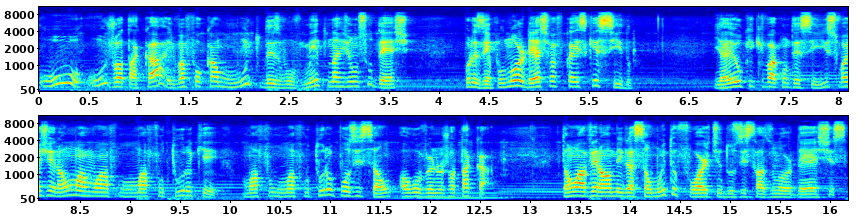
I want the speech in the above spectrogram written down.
o, o JK ele vai focar muito o desenvolvimento na região sudeste. Por exemplo, o Nordeste vai ficar esquecido. E aí o que, que vai acontecer? Isso vai gerar uma, uma, uma futura que uma, uma futura oposição ao governo JK. Então haverá uma migração muito forte dos estados nordestes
